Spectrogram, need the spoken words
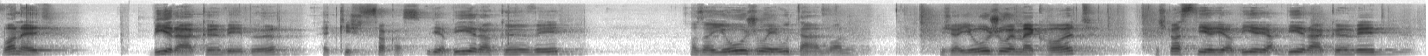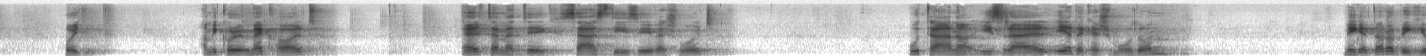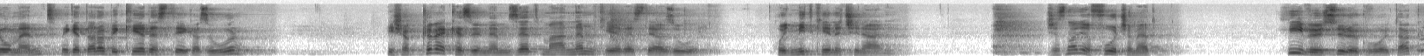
van egy bírák könyvéből egy kis szakasz. Ugye a bírák könyvét az a Józsué után van. És a Józsué meghalt, és azt írja a bírák könyvét, hogy amikor ő meghalt, eltemették, 110 éves volt, utána Izrael érdekes módon még egy darabig jó ment, még egy darabig kérdezték az Úr, és a következő nemzet már nem kérdezte az Úr, hogy mit kéne csinálni. És ez nagyon furcsa, mert hívő szülők voltak,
